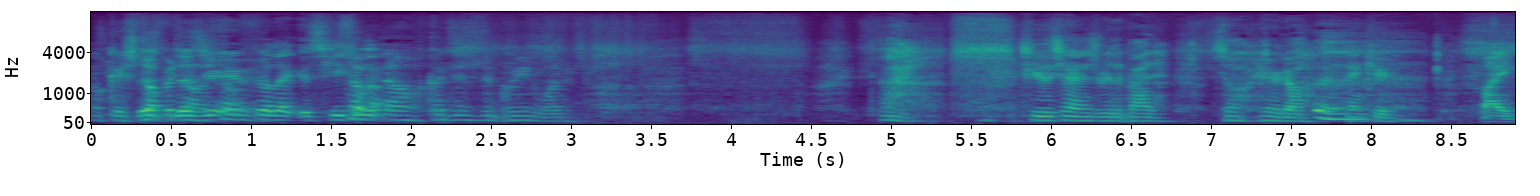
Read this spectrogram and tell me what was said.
Okay, Does, stop it does now. your ear stop feel like it's heating Stop it now, because this is the green one. Chili challenge is really bad. So here we go. Thank you. Bye.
